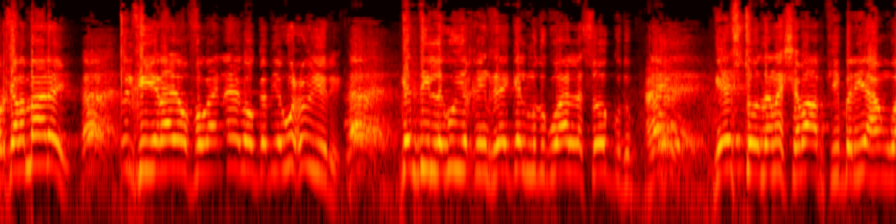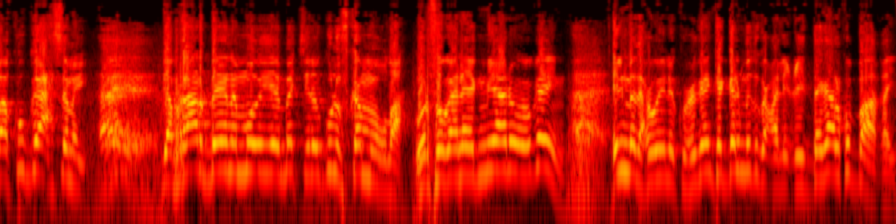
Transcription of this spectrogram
war kalamaanay wiilkii yaraayoo fogaan eegoo gebye wuxuu yidhi gaddii lagu yiqiin reer gelmudug waa la soo gudub. Geestoodana shabaabkii baryahan waa ku gaaxsamay. Gabraar beena mooye ma jira guluf ka muuqda. War fogaan eeg miyaanu ogayn il madaxweyne ku-xigeenka galmudug cali ciid dagaal ku baaqay.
